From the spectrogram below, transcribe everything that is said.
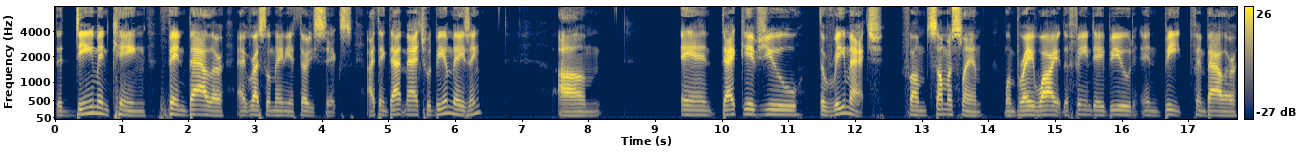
the Demon King Finn Balor at WrestleMania 36. I think that match would be amazing. Um, and that gives you the rematch from SummerSlam when Bray Wyatt, the Fiend, debuted and beat Finn Balor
